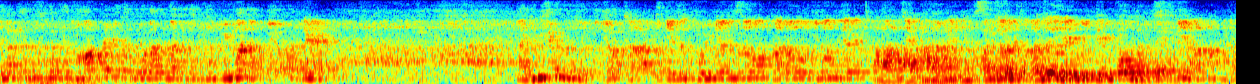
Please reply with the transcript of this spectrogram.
이강인 선수가 좀 경합하려고 들어가는 과정에서 좀 빗맞았고요. 네. 아, 임세훈 선수였군요. 자, 여기에서 돌면서 바로 이번 대회 첫 아, 번째 아, 완전 완전 일거는데 수비야 합니다.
